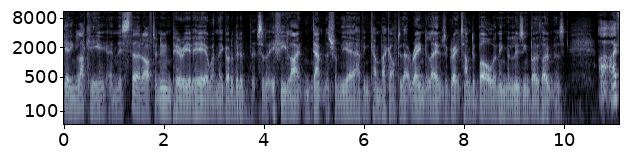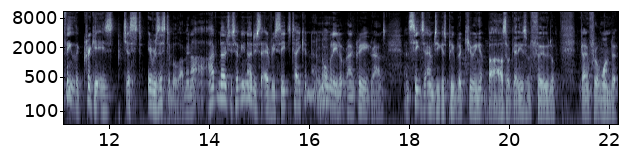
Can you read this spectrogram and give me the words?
getting lucky in this third afternoon period here when they got a bit of sort of iffy light and dampness from the air, having come back after that rain delay. It was a great time to bowl, and England losing both openers. I I think the cricket is just irresistible. I mean, I, I've noticed. Have you noticed that every seat's taken? And normally, you look around cricket grounds, and seats are empty because people are queuing at bars or getting some food or going for a wander.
